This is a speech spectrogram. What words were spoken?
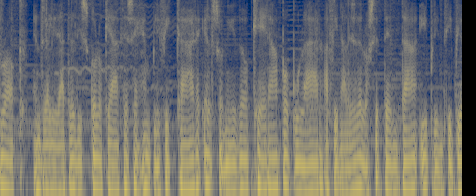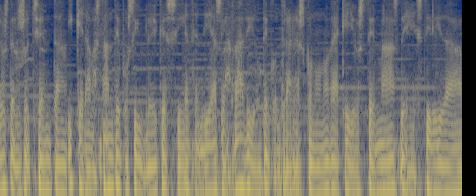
Rock. En realidad el disco lo que hace es ejemplificar el sonido que era popular a finales de los 70 y principios de los 80 y que era bastante posible que si encendías la radio te encontraras con uno de aquellos temas de estilidad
